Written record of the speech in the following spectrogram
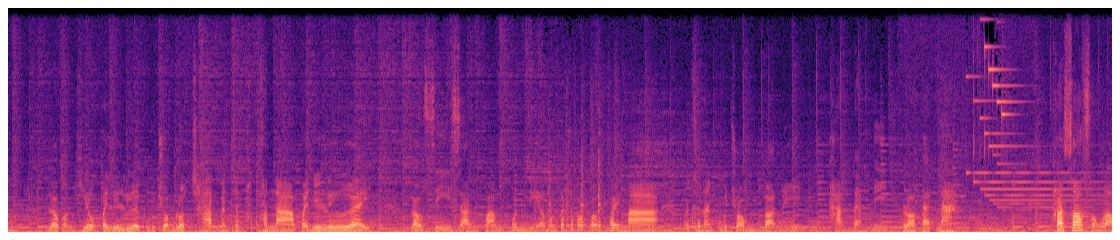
นๆ แล้วก็เคี่ยวไปเรื่อยๆ คุณผู้ชมรสชาติมันจะพัฒนาไปเรื่อยๆ แล้วสีสันความข้นเหนียวมันก็จะค่อยๆมา เพราะฉะนั้นคุณผู้ชมตอนนี้พักแบบนี้รอแป๊บนะพอซอสของเรา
